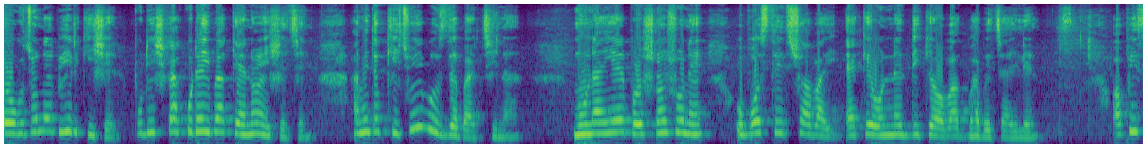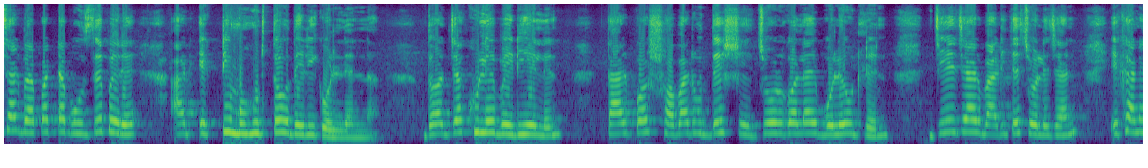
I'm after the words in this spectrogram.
লোকজনের ভিড় কিসের? পুলিশ কাকুরাই বা কেন এসেছেন? আমি তো কিছুই বুঝতে পারছি না। মুনাইয়ের প্রশ্ন শুনে উপস্থিত সবাই একে অন্যের দিকে অবাকভাবে চাইলেন। অফিসার ব্যাপারটা বুঝতে পেরে আর একটি মুহূর্তও দেরি করলেন না। দরজা খুলে বেরিয়ে এলেন। তারপর সবার উদ্দেশ্যে জোর গলায় বলে উঠলেন, যে যার বাড়িতে চলে যান, এখানে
